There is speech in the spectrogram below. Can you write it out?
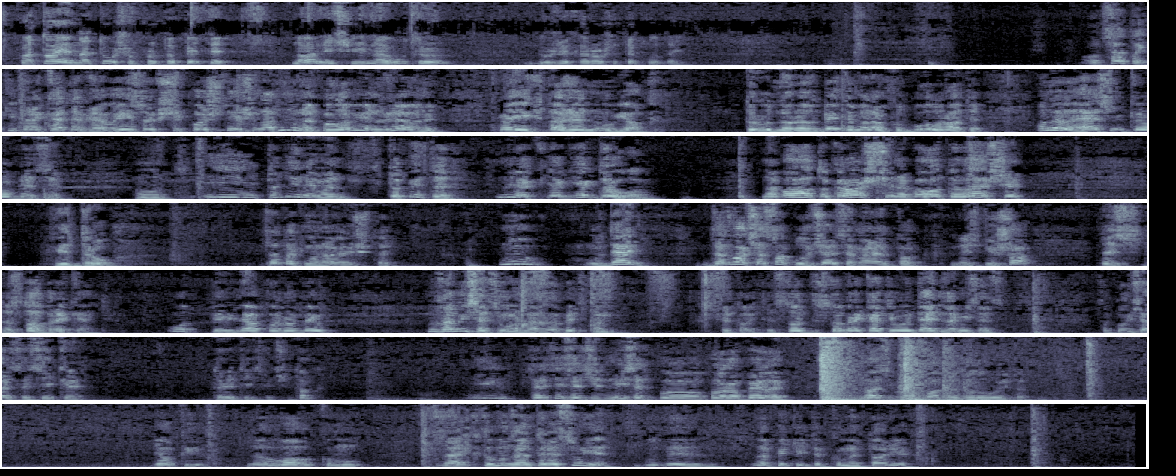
Хватає на те, щоб протопити на ніч і на утро дуже хороше тепло дає. Оце такі брикети вже висохші, почти на, ну, наполовину, вже вони, їх навіть, ну як, трудно розбити, можна в футбол грати. Вони легесенькі робляться. От. І тоді ними топити, ну як, як, як дровом. Набагато краще, набагато легше від дров. Це так можна вирішити. Ну, в день, за два часа, виходить, в мене так, не спіша, десь до 100 брикетів. От півдня поробив. Ну, за місяць можна зробити там, читайте, 100, 100 брикетів у день за місяць. Це виходить сіки 3 тисячі, так? 3 тисячі місяць по- поробили, Носимо фото з головою тут. Дякую за увагу. Кому, за- кому заінтересує, буде, запитуйте в коментарях.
